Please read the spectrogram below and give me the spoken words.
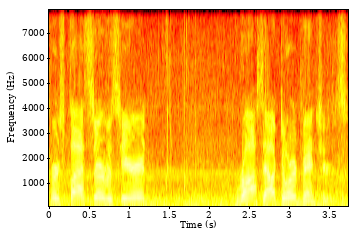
First class service here at Ross Outdoor Adventures.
